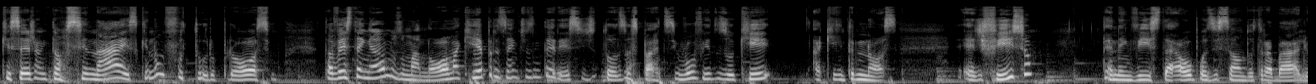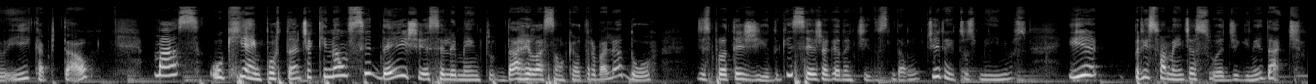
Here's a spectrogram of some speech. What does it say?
que sejam então sinais que, num futuro próximo, talvez tenhamos uma norma que represente os interesses de todas as partes envolvidas, o que, aqui entre nós, é difícil, tendo em vista a oposição do trabalho e capital, mas o que é importante é que não se deixe esse elemento da relação que é o trabalhador desprotegido, que seja garantidos então direitos mínimos e principalmente a sua dignidade.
